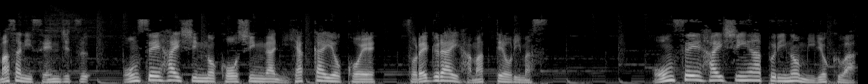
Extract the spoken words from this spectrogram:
まさに先日、音声配信の更新が200回を超え、それぐらいハマっております。音声配信アプリの魅力は、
